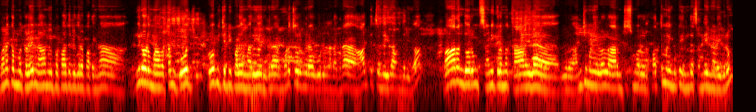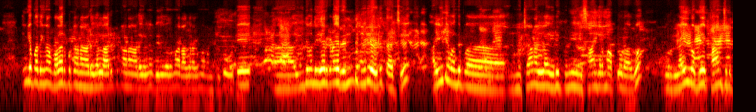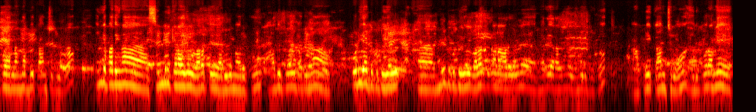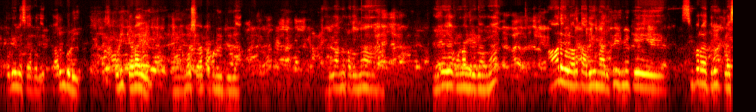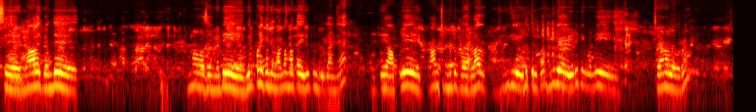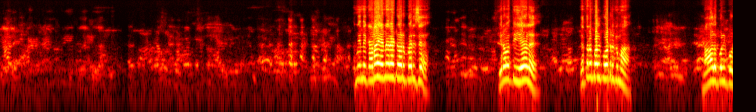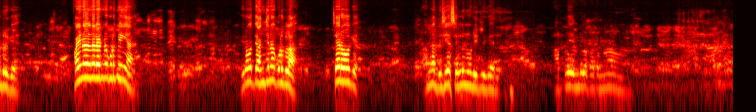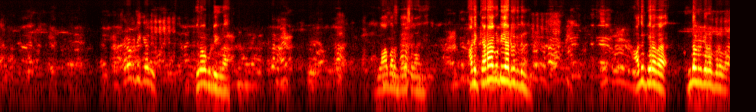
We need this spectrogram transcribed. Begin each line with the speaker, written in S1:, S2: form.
S1: வணக்கம் மக்களே. நாம் இப்போ பார்த்துட்டு இருக்கிற பார்த்தீங்கன்னா ஈரோடு மாவட்டம் கோஜ் கோபிச்செட்டிப்பாளையம் மாதிரியே இருக்கிற முடச்சோருங்கிற ஊரில் நடக்கிற ஆட்டுச்சந்தைக்கு தான் வந்திருக்கோம். வாரந்தோறும் சனிக்கிழமை காலையில் ஒரு அஞ்சு மணி அளவில் ஆரம்பித்து சுமார் ஒரு பத்து மணி மட்டும் இந்த சந்தை நடைபெறும். இங்கே பார்த்தீங்கன்னா வளர்ப்புக்கான ஆடுகள் அறுப்புக்கான ஆடுகள்னு விதவிதமாக ரக ரகமாக வந்துட்டுருக்கு ஓகே இது வந்து ஏற்கனவே ரெண்டு வீடியோ எடுத்தாச்சு. ஐது வந்து இப்போ நம்ம சேனலில் எடிட் பண்ணி சாயந்தரமாக அப்லோட் ஆகும். ஒரு லைவ் அப்படியே காமிச்சிட்டு போயிடலாம் தான் அப்படியே காமிச்சிட்டு இருக்கோம் இங்கே பார்த்தீங்கன்னா செம்பரி கடாய்கள் வரத்து அதிகமாக இருக்கும். அது போக பார்த்தீங்கன்னா கொடியாட்டு குட்டிகள் மூட்டு குட்டிகள் வளர்ப்புக்கான ஆடுகள்னு நிறைய ரகங்கள் வந்துக்கிட்டு இருக்கும். அப்படியே காமிச்சிருவோம். இது பூராமே கொடியில் சேர்றது கருங்கொடி கொடி கடாய். என்னமோ ஷேர்ட்டாக பண்ணிக்கிட்டு இருக்கேன். எல்லாமே பார்த்தீங்கன்னா நிறைய கொண்டாந்துருக்காங்க. ஆடுகள் வரத்து அதிகமாக இருக்குது இன்னைக்கு சிவராத்திரி ப்ளஸ் நாளைக்கு வந்து அமாவாசைங்காட்டி விற்பனை கொஞ்சம் மந்தமாக தான் இருக்குன்னு இருக்காங்க ஓகே அப்படியே காமிச்சிட்டு மட்டும் போயிடலாம். வீடியோ எடுத்திருக்கோம். வீடியோ எடிட்டிங் பண்ணி சேனலில் வரும். இந்த கடை என்ன ரேட் வரும் பெருசு? இருபத்தி ஏழு. எத்தனை பால் போட்டிருக்குமா? நாலு பல் போட்டிருக்கு. ஃபைனல் என்ன ரேட்னு கொடுப்பீங்க. இருபத்தி அஞ்சுனா கொடுக்கலாம். சரி ஓகே அண்ணா பிஸியாக செல்லு நோண்டிட்டு இருக்காரு. அப்படியே இந்தில் பார்த்தோம்னா இரவு குட்டிங்களா வியாபாரம் பேசுறாங்க. அது கெடா குட்டியாட்டு இருக்குதுங்க. அது பிறவை. இந்த இருக்கிற பிறவை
